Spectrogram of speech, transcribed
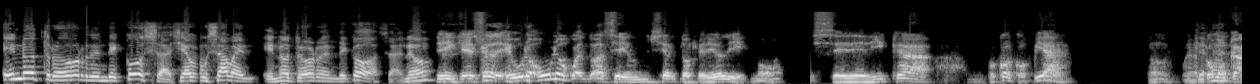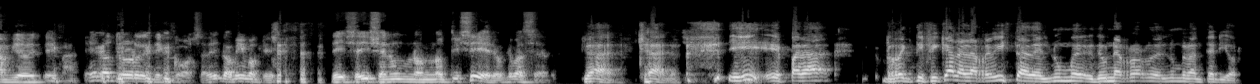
en otro orden de cosas, ya usaba el en otro orden de cosas, ¿no? Sí, que eso de uno, uno cuando hace un cierto periodismo, se dedica un poco a copiar. ¿No? Bueno. ¿cómo cambio de tema? En otro orden de cosas. Es lo mismo que se dice en un noticiero. ¿Qué va a hacer? Claro, claro. Y eh, para rectificar a la revista del número, de un error del número anterior.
